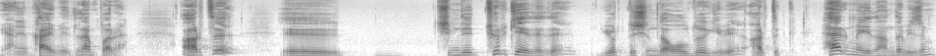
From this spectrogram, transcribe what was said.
Yani Evet. kaybedilen para. Artı e, Şimdi Türkiye'de de yurt dışında olduğu gibi artık her meydanda bizim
